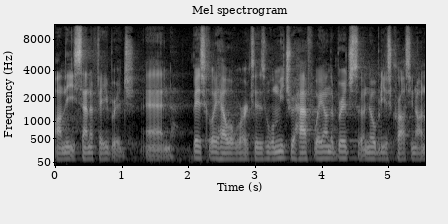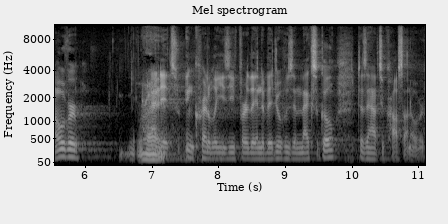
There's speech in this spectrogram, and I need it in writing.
on the Santa Fe Bridge. And basically, how it works is we'll meet you halfway on the bridge so nobody is crossing on over. Right. And it's incredibly easy for the individual who's in Mexico, doesn't have to cross on over.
